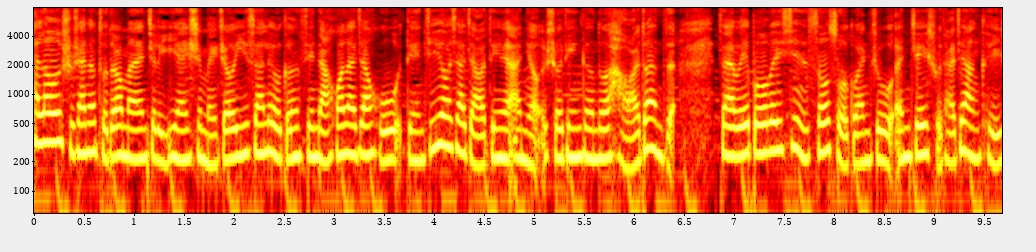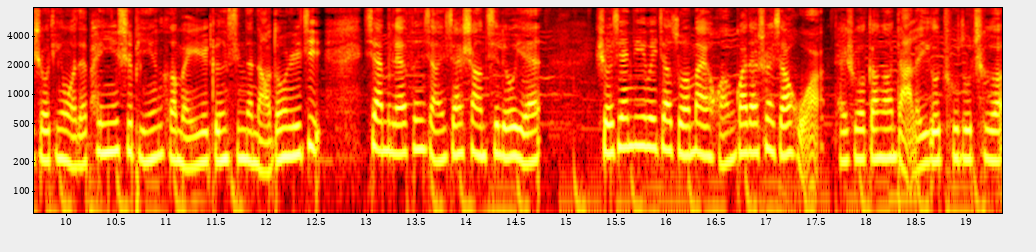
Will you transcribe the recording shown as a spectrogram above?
Hello，蜀山的土豆们，这里依然是每周一、三、六更新的《欢乐江湖》。点击右下角订阅按钮，收听更多好玩段子。在微博、微信搜索关注 “nj 薯条酱”，可以收听我的配音视频和每日更新的脑洞日记。下面来分享一下上期留言。首先，第一位叫做卖黄瓜的帅小伙，他说刚刚打了一个出租车，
